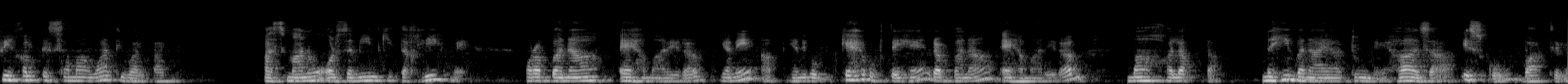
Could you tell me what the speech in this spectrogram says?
فی خلق السماوات والارض۔ آسمانوں اور زمین کی تخلیق میں ربنا اے ہمارے رب یعنی آپ یعنی وہ کہہ اٹھتے ہیں، ربنا اے ہمارے رب، ما خلقتا نہیں بنایا تو نے حاضا اس کو باطل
